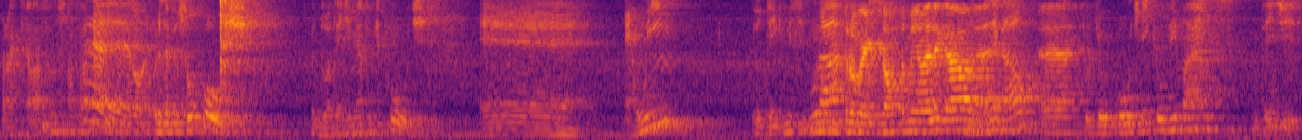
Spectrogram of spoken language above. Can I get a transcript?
para aquela função que ela É, precisa. Por exemplo, eu sou coach, eu dou atendimento de coach. É, é ruim, eu tenho que me segurar. Muita extroversão também não é legal, Não né? é legal, É, porque o coach tem que ouvir mais. entendi.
